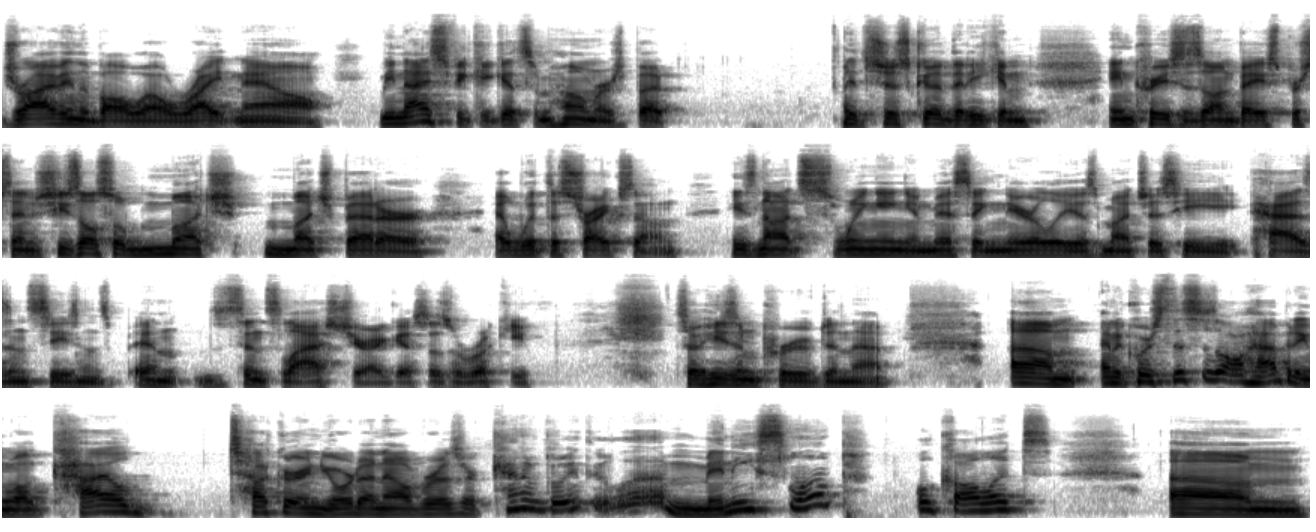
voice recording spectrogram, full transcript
driving the ball well right now. Be nice if he could get some homers, but it's just good that he can increase his on base percentage. He's also much, much better at, with the strike zone. He's not swinging and missing nearly as much as he has in seasons and since last year, I guess, as a rookie. So he's improved in that. Um, and of course, this is all happening while Kyle Tucker and Yordan Alvarez are kind of going through a mini slump, we'll call it. Um,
